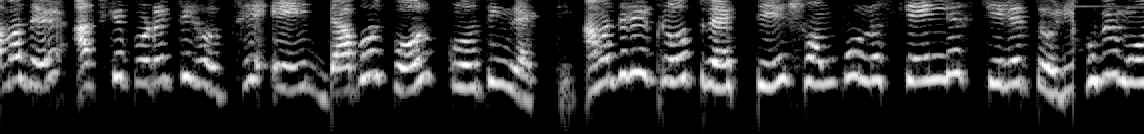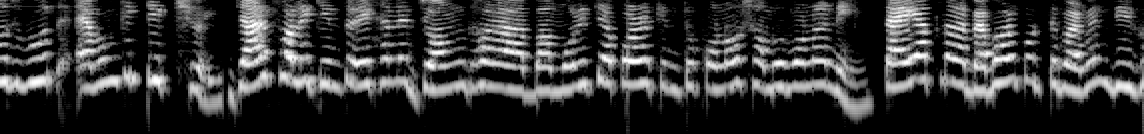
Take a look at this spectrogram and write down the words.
আমাদের আজকের প্রোডাক্টটি হচ্ছে এই ডাবল পোল ক্লোথিং র্যাকটি আমাদের এই ক্লোথ র্যাকটি সম্পূর্ণ স্টেইনলেস স্টিলের তৈরি, খুবই মজবুত এবং কি টেকসই, যার ফলে কিন্তু এখানে জং ধরা বা মরিচা পড়ার কিন্তু কোনো সম্ভাবনা নেই। তাই আপনারা ব্যবহার করতে পারবেন দীর্ঘ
